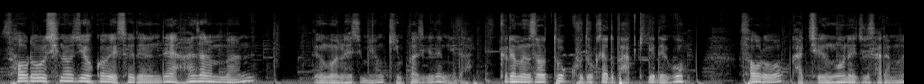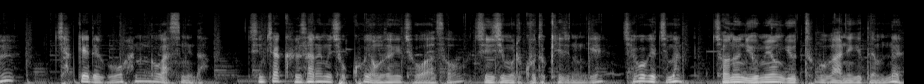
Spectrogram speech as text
서로 시너지 효과가 있어야 되는데 한 사람만 응원을 해주면 김 빠지게 됩니다. 그러면서 또 구독자도 바뀌게 되고 서로 같이 응원해 줄 사람을 찾게 되고 하는 것 같습니다. 진짜 그 사람이 좋고 영상이 좋아서 진심으로 구독해 주는 게 최고겠지만 저는 유명 유튜버가 아니기 때문에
